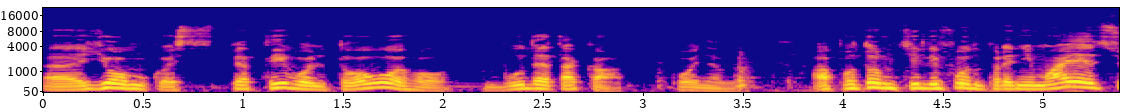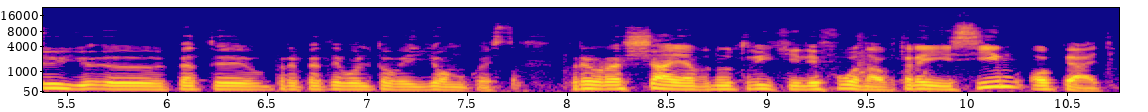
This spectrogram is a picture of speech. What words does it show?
е, ємкость 5 вольтового буде така. Поняли? А потім телефон приймає цю е, 5, при 5 вольтовій ємкость, превращає внутрі телефона в 3,7 опять,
